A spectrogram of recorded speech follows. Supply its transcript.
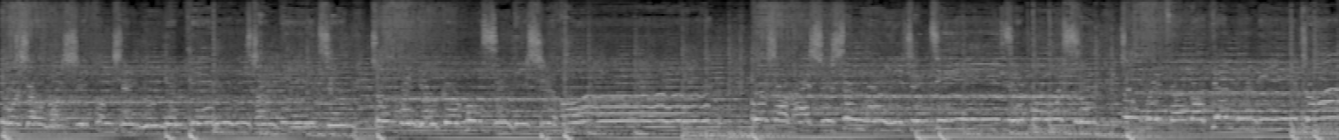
多少往事风尘如烟，天长地久，终会有个梦醒的时候。多少海誓山盟，一尘季节不闲，终会走到天明的中。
